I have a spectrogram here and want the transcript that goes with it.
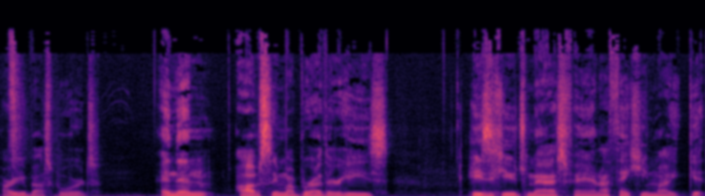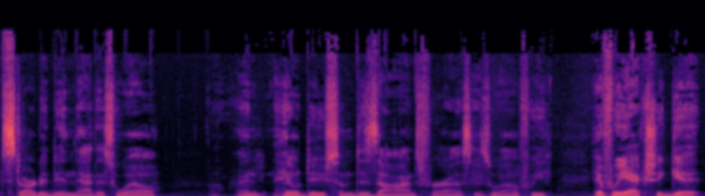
argue about sports, and then obviously my brother he's he's a huge Mass fan. I think he might get started in that as well, and he'll do some designs for us as well if we if we actually get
